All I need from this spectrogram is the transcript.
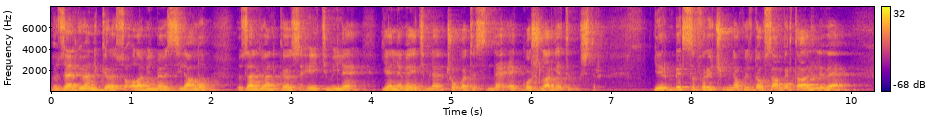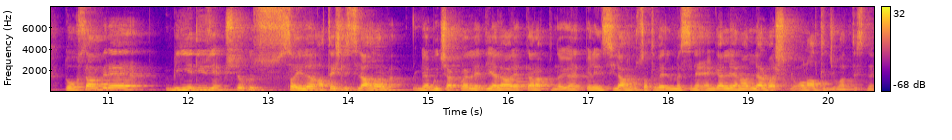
özel güvenlik görevlisi olabilme ve silahlı özel güvenlik görevlisi eğitimiyle yenileme eğitimlerinin çok ötesinde ek koşullar getirmiştir. 21.03.1991 tarihli ve 91'e 1779 sayılı ateşli silahlar ve bıçaklar ile diğer aletler hakkında yönetmeliğin silah ruhsatı verilmesini engelleyen haller başlıklı 16. maddesinde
